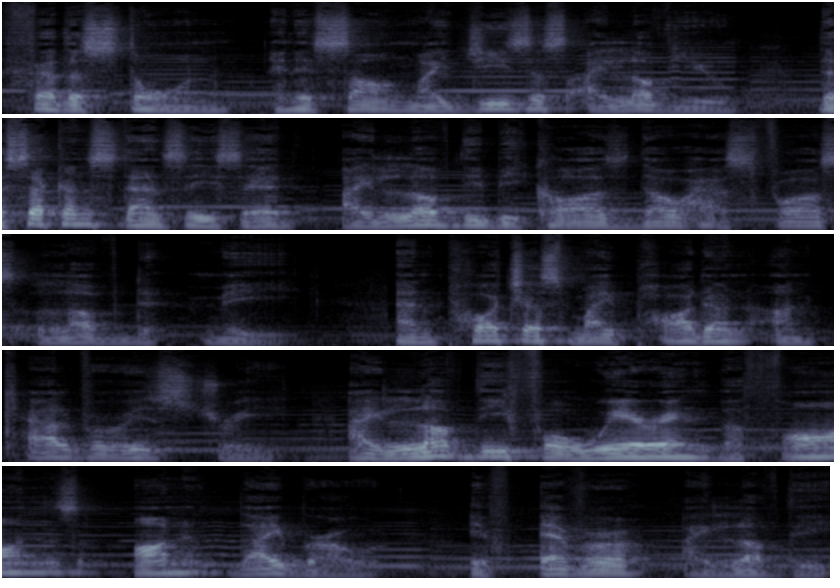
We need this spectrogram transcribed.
Featherstone in his song My Jesus I love you the second stanza he said I love thee because thou hast first loved me and purchased my pardon on Calvary's tree. I love thee for wearing the thorns on thy brow. If ever I love thee,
